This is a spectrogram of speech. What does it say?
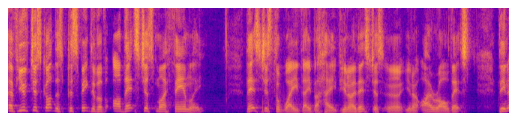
if you've just got this perspective of, oh, that's just my family, that's just the way they behave. You know, that's just, uh, you know, I roll. That's, then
